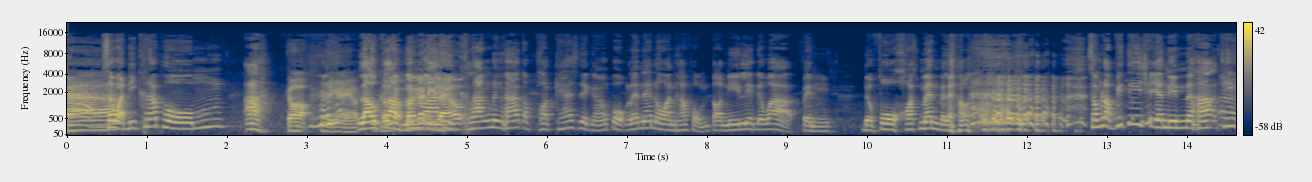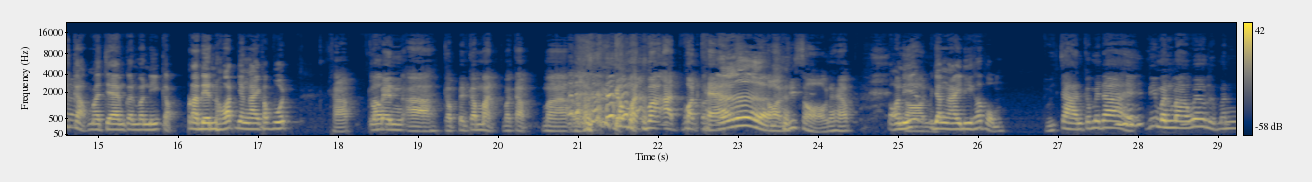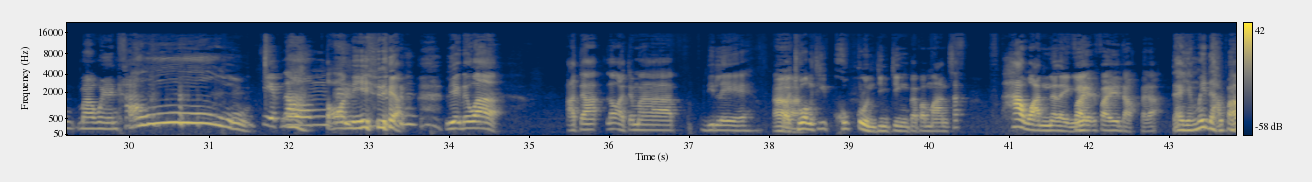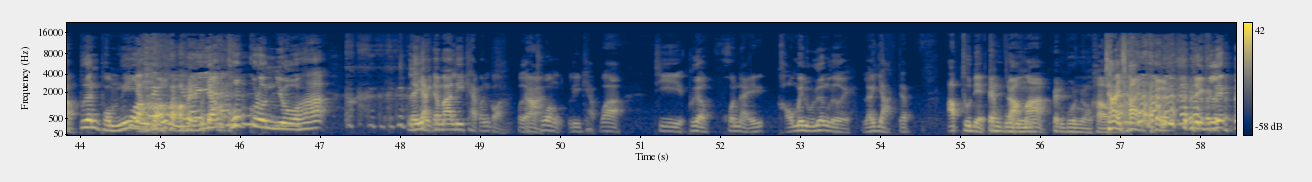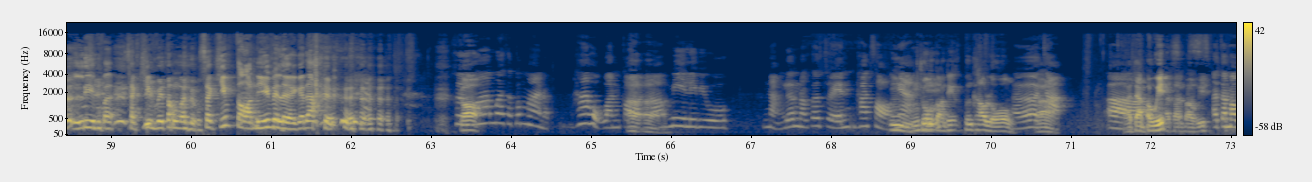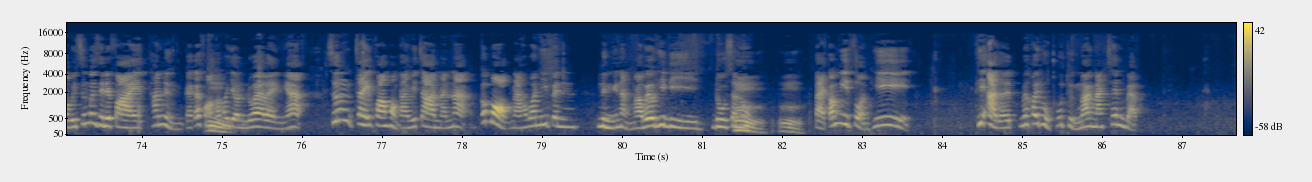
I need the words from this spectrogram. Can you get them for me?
ครับ สวัสดีครับผมอะก็ยังไงครับ เรากลับกันกันมาอีกแล้วอีกครั้งหนึ่งฮะกับพอดแคสต์เด็กหนังปกและแน่นอนครับผมตอนนี้เรียกได้ว่าเป็น The Four Horsemen ไปแล้วสำหรับพี่ตี้ชยนินนะฮะ ที่กลับมาแจมกันวันนี้กับประเด็นฮอตยังไงครับวุฒิครับก็เราเป็นอ่ากับเป็นกำหมัดมากับมาอะไรกำหมัดมาอัดพอดแคสเอต์อตอนที่สองนะครับ ตอนนี้ตอนยังไงดีครับผม วิจารณ์ก็ไม่ได้ นี่มันมาเวลหรือมันมาเวนครับเอ้าเจ็บนอะมตอนนี้เนี่ย เรียกได้ว่า อาจจะเราอาจจะมาดีเลย์อ่ากว่าช่วงที่คุกกลุ่นจริง ๆ ไปประมาณสักห้าวันอะไรอย่างไฟเงี้ยไฟดับไปแล้วแต่ยังไม่ดับหรือเปคล่ารับเพื่อนผมนี่ยังหัวไม่อุ่นอยู่เลยยังคุกกลุ่นอยู่ฮะเลยอยากจะมารีแคปกันก่อน เปิดอ่าช่วงรีแคปว่าที่เผื่อคนไหนเขาไม่รู้เรื่องเลย แล้วอยากจะ อัปทูเดตเป็เป็นนบุดญราม่าเป็นบุญของเขา ใช่ใช่เออจริงเรียกรีบมาสคริปต์ไม่ต้องมาดูสคริปต์ตอนนี้ไปเลยก็ได้ คือก็ว่าเมื่อสักประมาณแบบห้าหกวันก่อนเออเออเนาะมีรีวิวหนังเรื่องด็อกเตอร์สเตรนภาคสองเนี่ย ช่วงตอนที่เพิ่งเข้าโรงเออจากเอ่ออาจารย์ประวิทย์อาจารย์ปาวิทย์อาจารย์มาวิทย์ซึ่งเป็นซีนิฟายท่านหนึ่งแกก็สอนอืมภาพยนตร์ด้วยอะไรอย่างเงี้ย ซึ่งใจความของการวิจารณ์นั้นน่ะ ก็บอกนะว่านี่เป็นหนึ่งในหนังมาเวลที่ดีดูสนุกอืมอืมแต่ก็มีส่วนที่ ที่อาจจะไม่ค่อยถูกพูดถึงมากนัก เช่นแบบ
